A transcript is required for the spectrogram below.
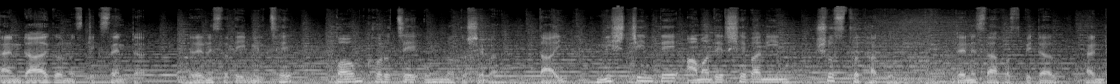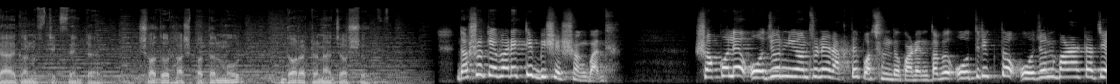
and diagnostic centre. রেনেসাতেই মিলছে কম খরচে উন্নত সেবা। তাই নিশ্চিন্তে আমাদের সেবা নিন সুস্থ থাকুন। Renesa hospital and diagnostic centre সদর হাসপাতাল মোড় দরাটানা যশোর। দর্শক এবার একটি বিশেষ সংবাদ। সকলে ওজন নিয়ন্ত্রণে রাখতে পছন্দ করেন, তবে অতিরিক্ত ওজন বাড়াটা যে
